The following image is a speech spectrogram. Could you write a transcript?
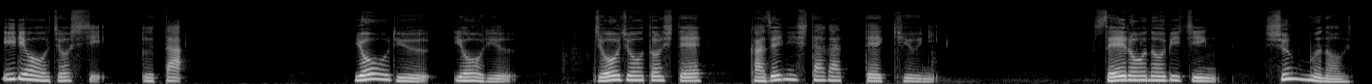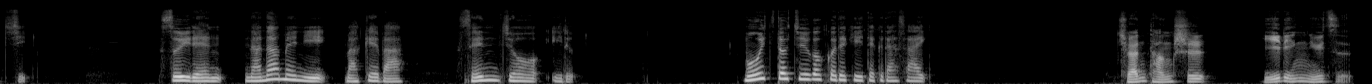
医療女子歌。楊柳、楊柳、上々として風に従って急に。聖老の美人春夢のうち水蓮斜めに巻けば戦場いる。もう一度中国語で聞いてください。全唐诗夷陵女子。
